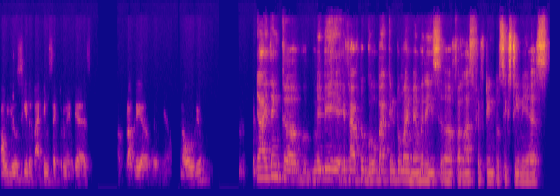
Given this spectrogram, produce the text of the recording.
how you see the banking sector in India as uh, probably a you know, overview? Yeah, I think uh, maybe if I have to go back into my memories uh, for last 15 to 16 years,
